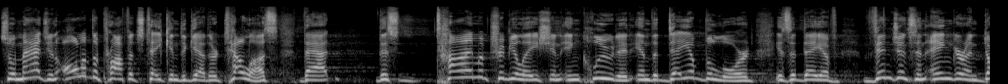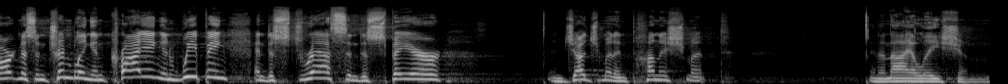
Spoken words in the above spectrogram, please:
So imagine all of the prophets taken together tell us that this time of tribulation included in the day of the Lord is a day of vengeance and anger and darkness and trembling and crying and weeping and distress and despair and judgment and punishment and annihilation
